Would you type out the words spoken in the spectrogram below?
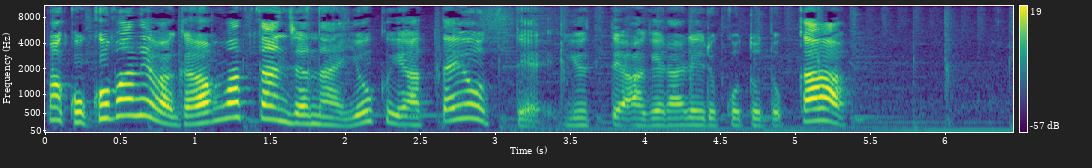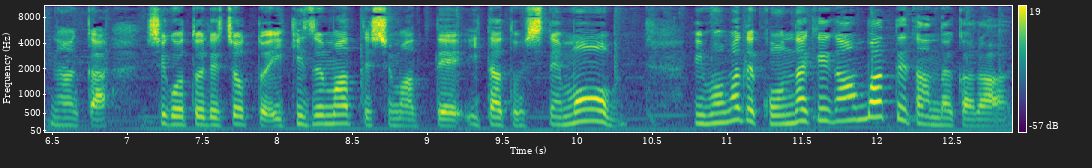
まあ、ここまでは頑張ったんじゃないよくやったよって言ってあげられることとかなんか仕事でちょっと行き詰まってしまっていたとしても今までこんだけ頑張ってたんだから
